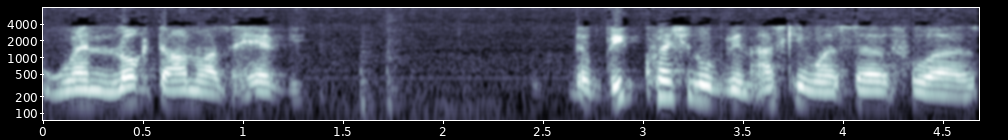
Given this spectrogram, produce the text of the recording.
when lockdown was heavy, the big question we've been asking ourselves was,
